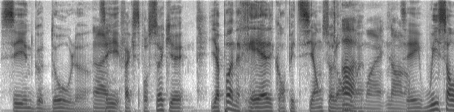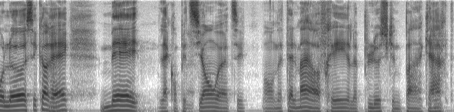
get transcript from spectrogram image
C'est une goutte d'eau, là. Ouais. Fait que c'est pour ça qu'il n'y a pas une réelle compétition, selon Ah, moi. ouais, non, oui, ils sont là, c'est correct, mais la compétition, euh, t'sais, on a tellement à offrir le plus qu'une pancarte,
